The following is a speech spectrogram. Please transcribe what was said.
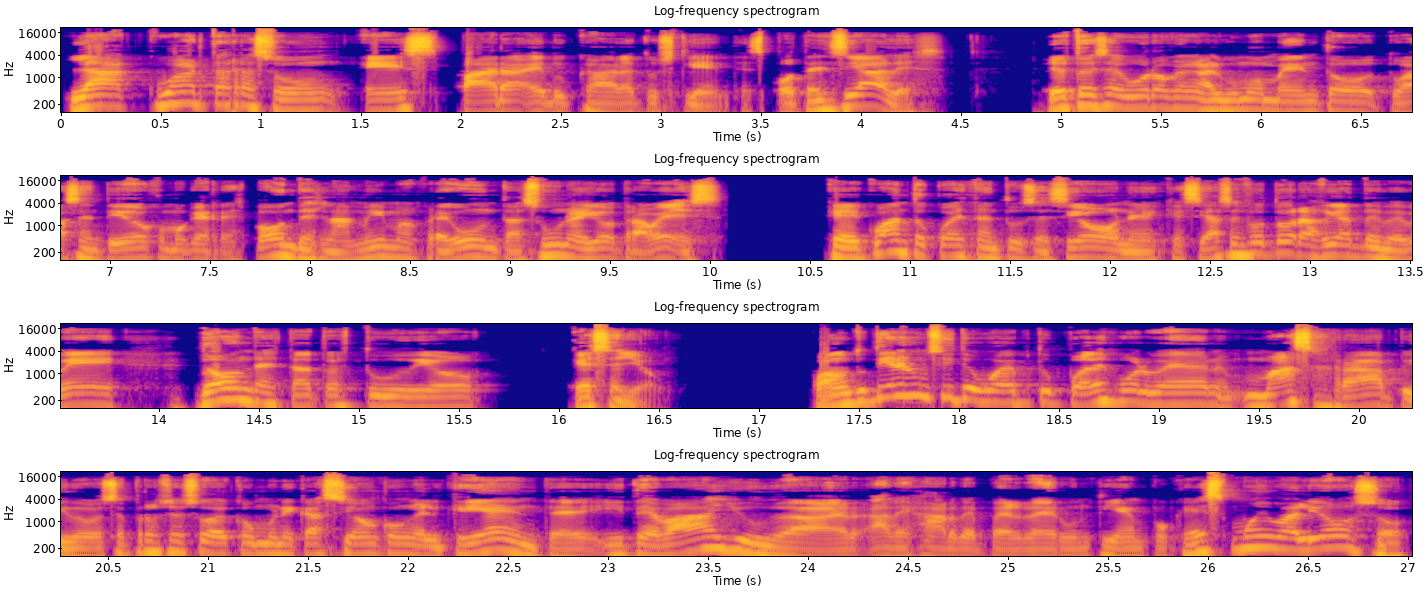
La cuarta razón es para educar a tus clientes potenciales. Yo estoy seguro que en algún momento tú has sentido como que respondes las mismas preguntas una y otra vez. Que cuánto cuestan tus sesiones, que si haces fotografías de bebé, dónde está tu estudio, qué sé yo. Cuando tú tienes un sitio web, tú puedes volver más rápido ese proceso de comunicación con el cliente y te va a ayudar a dejar de perder un tiempo que es muy valioso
